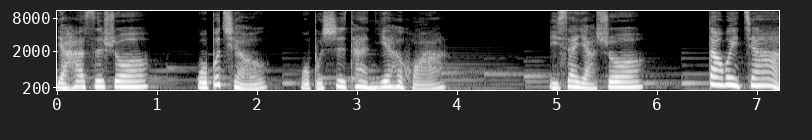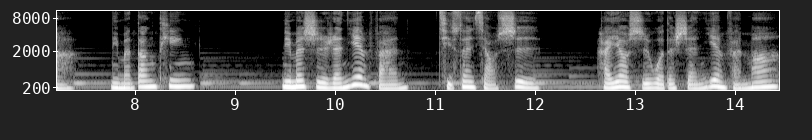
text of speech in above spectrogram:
亚哈斯说：“我不求，我不试探耶和华。”以赛亚说：“大卫家啊，你们当听！你们使人厌烦，岂算小事？还要使我的神厌烦吗？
